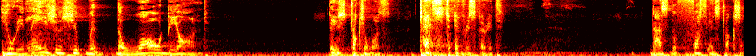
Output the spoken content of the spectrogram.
your relationship with the world beyond, the instruction was test every spirit. That's the first instruction.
